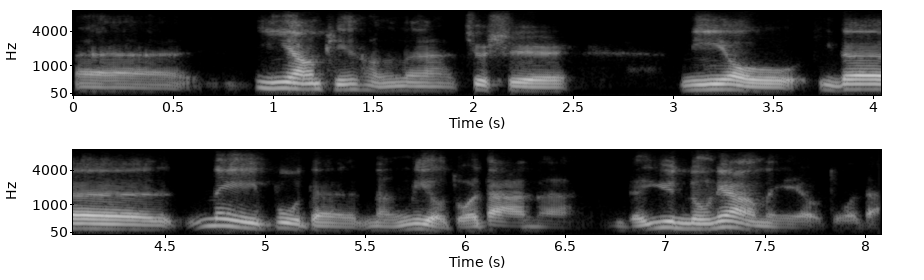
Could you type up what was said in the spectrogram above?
呃，阴阳平衡呢，就是你有你的内部的能力有多大呢？你的运动量呢也有多大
